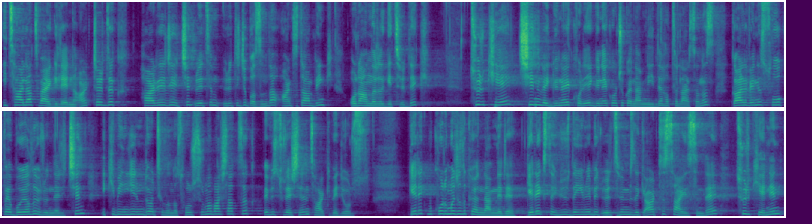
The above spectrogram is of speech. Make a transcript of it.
İthalat vergilerini arttırdık. Harici için üretim üretici bazında antidumping oranları getirdik. Türkiye, Çin ve Güney Kore'ye, Güney Kore çok önemliydi hatırlarsanız, galvaniz soğuk ve boyalı ürünler için 2024 yılında soruşturma başlattık ve biz süreçlerini takip ediyoruz. Gerek bu korumacılık önlemleri, gerekse %21 üretimimizdeki artış sayesinde Türkiye'nin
